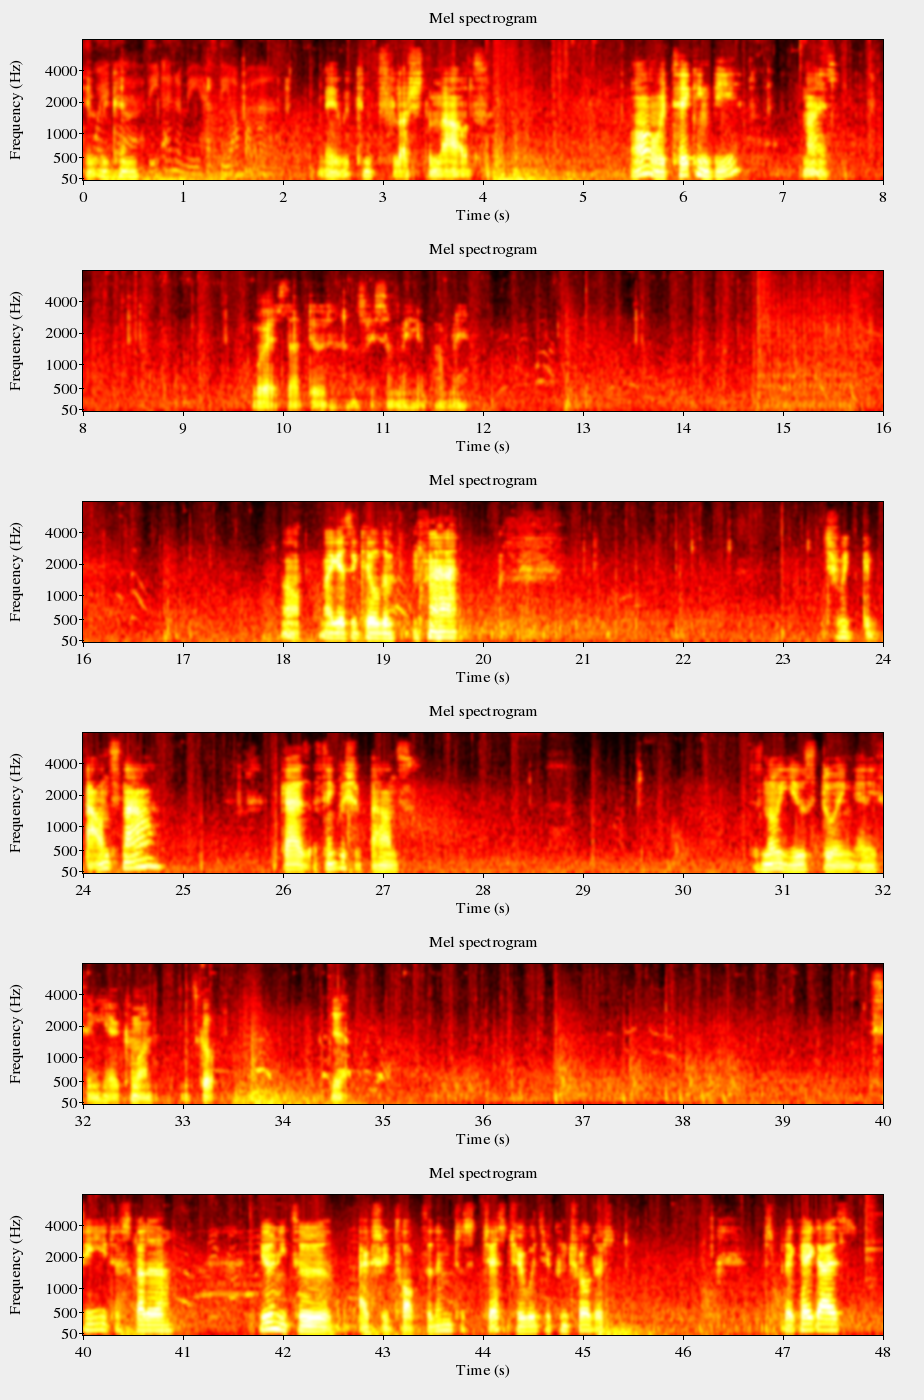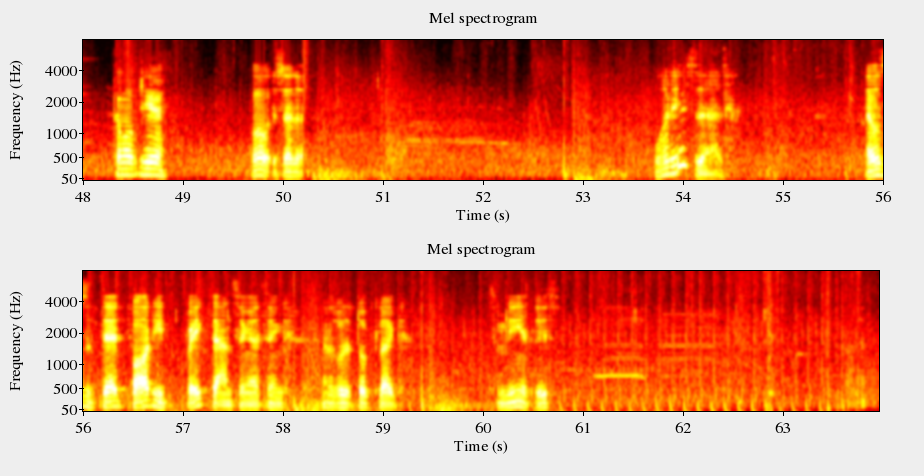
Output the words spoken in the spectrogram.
Maybe we can, maybe we can flush them out. Oh, we're taking B? Nice. Where is that dude? Must be somewhere here, probably. Oh, I guess he killed him. should we bounce now? Guys, I think we should bounce. There's no use doing anything here. Come on, let's go. Yeah. see, you just gotta... You don't need to actually talk to them, just gesture with your controllers. Just be like, hey guys, come over here. Whoa, is that a... What is that? That was a dead body breakdancing, I think. That's what it looked like. To me, at least.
